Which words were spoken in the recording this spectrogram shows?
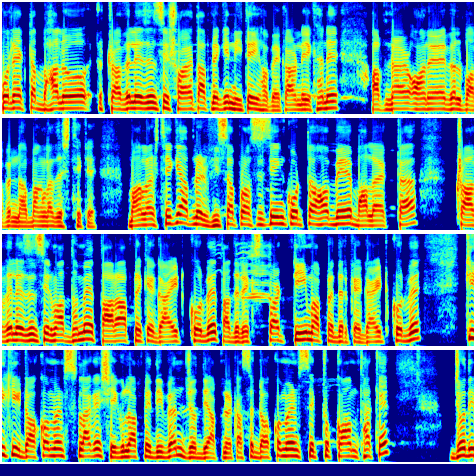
কোনো একটা ভালো ট্রাভেল এজেন্সি সহায়তা আপনাকে নিতেই হবে, কারণ এখানে আপনার অনারাইভেল পাবেন না বাংলাদেশ থেকে। বাংলাদেশ থেকে আপনার ভিসা প্রসেসিং করতে হবে, ভালো একটা ট্রাভেল এজেন্সির মাধ্যমে, তারা আপনাকে গাইড করবে, তাদের এক্সপার্ট টিম আপনাদেরকে গাইড করবে, কি কি ডকুমেন্টস লাগে সেগুলো আপনি দিবেন, যদি আপনার কাছে ডকুমেন্টস একটু কম থাকে যদি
